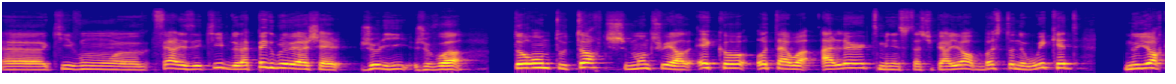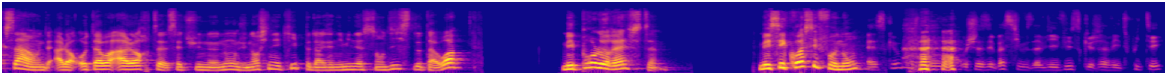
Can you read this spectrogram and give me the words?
euh, qui vont faire les équipes de la PWHL. Je lis, je vois Toronto Torch, Montreal Echo, Ottawa Alert, Minnesota Superior, Boston Wicked, New York Sound. Alors, Ottawa Alert, c'est une nom d'une ancienne équipe dans les années 1910 d'Ottawa. Mais pour le reste. Mais c'est quoi ces faux noms? Est-ce que vous, je sais pas si vous aviez vu ce que j'avais tweeté,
